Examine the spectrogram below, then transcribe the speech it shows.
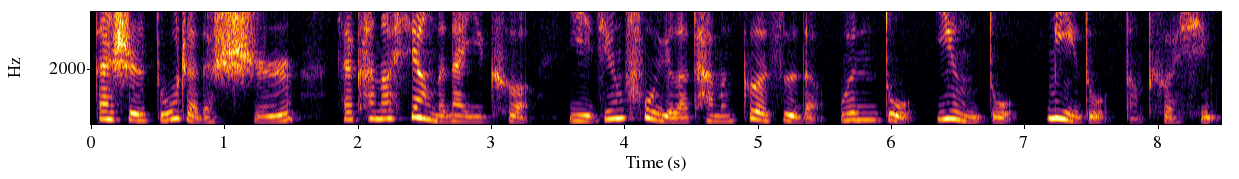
但是读者的识在看到像的那一刻，已经赋予了它们各自的温度、硬度、密度等特性。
